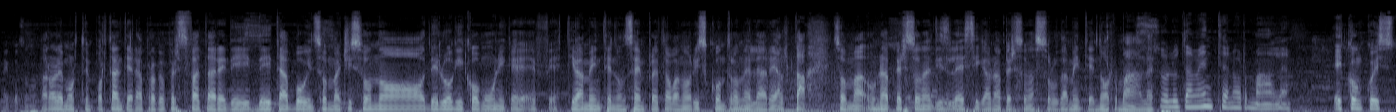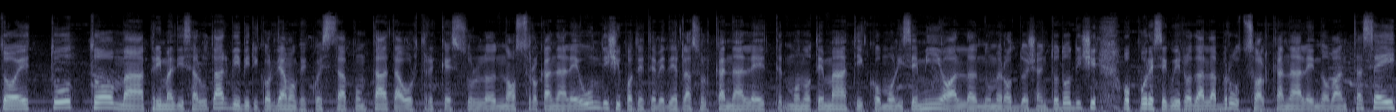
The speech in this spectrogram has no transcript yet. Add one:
Ecco, sono parole molto importanti, era proprio per sfatare dei, dei tabù, insomma ci sono dei luoghi comuni che effettivamente non sempre trovano riscontro nella realtà, insomma una persona dislessica è una persona assolutamente normale. Assolutamente normale. E con questo è tutto, ma prima di salutarvi vi ricordiamo che questa puntata, oltre che sul nostro canale 11, potete vederla sul canale monotematico Molise Mio al numero 212, oppure seguirlo dall'Abruzzo al canale 96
